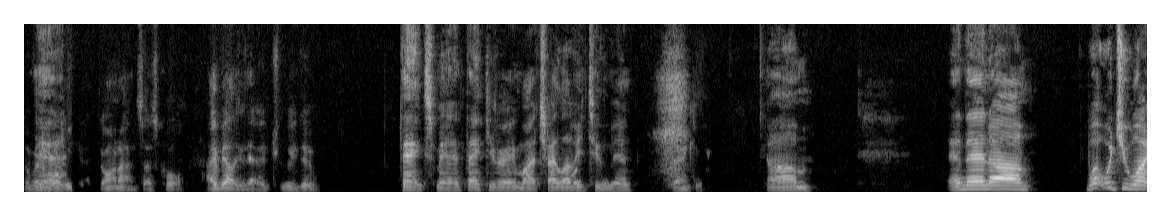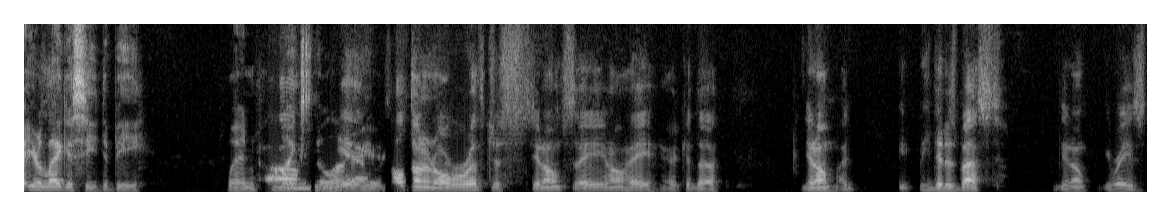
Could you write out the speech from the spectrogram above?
no matter yeah. what we got going on. So that's cool. I value that. I truly do. Thanks, man. Thank you very much. I love you too, man. Thank you. Um, and then, um, what would you want your legacy to be when Mike's um, no longer yeah, here? all done and over with. Just you know, say you know, hey, I could, uh, you know, I, he, he did his best. You know, he raised,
